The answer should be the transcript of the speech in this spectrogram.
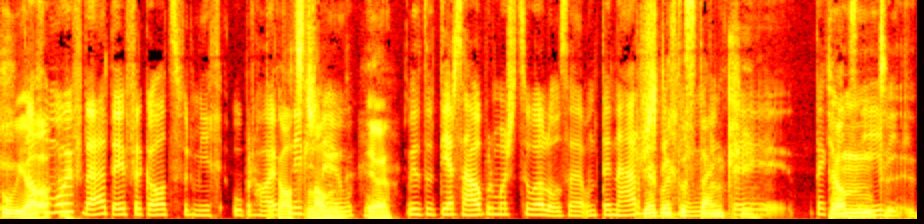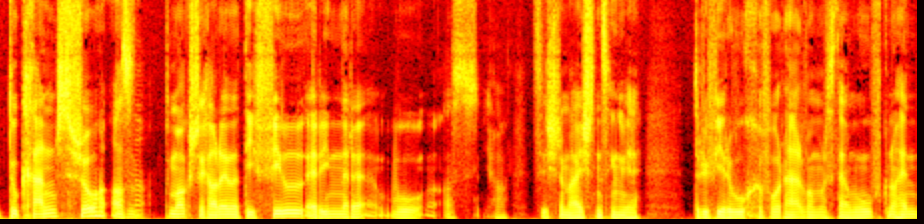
oh, ja. nach dem Aufnehmen, dann vergeht es für mich überhaupt nicht lang. schnell. Ja. Weil du dir selber musst zuhören und dann nervst ja, gut, dich das denke ich ja, und ewig. du kennst es schon, also ja. Du magst dich auch relativ viel erinnern, wo, also, ja, es ist dann meistens irgendwie drei, vier Wochen vorher, wo wir es dann aufgenommen haben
